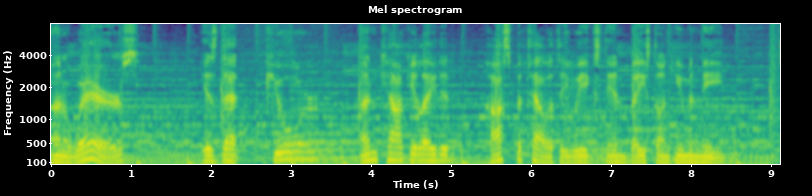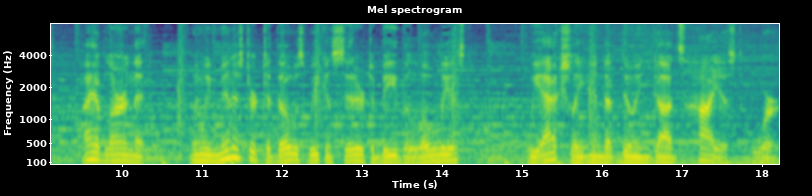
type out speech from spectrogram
Unawares is that pure, uncalculated hospitality we extend based on human need. I have learned that when we minister to those we consider to be the lowliest, we actually end up doing God's highest work.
